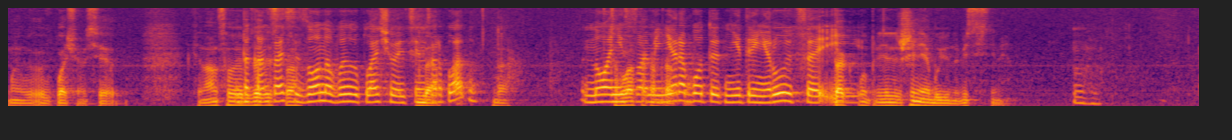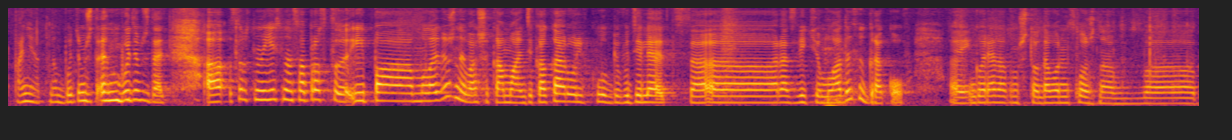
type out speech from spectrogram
мы выплачиваем все финансовые До конца сезона вы выплачиваете им да. зарплату? Да. Но они с вами контракту. не работают, не тренируются? Так и... мы приняли решение об июне вместе с ними. Угу. Понятно, будем ждать. Будем ждать. А, собственно, есть у нас вопрос и по молодежной вашей команде. Какая роль в клубе выделяется э, развитию молодых игроков? Э, и говорят о том, что довольно сложно в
